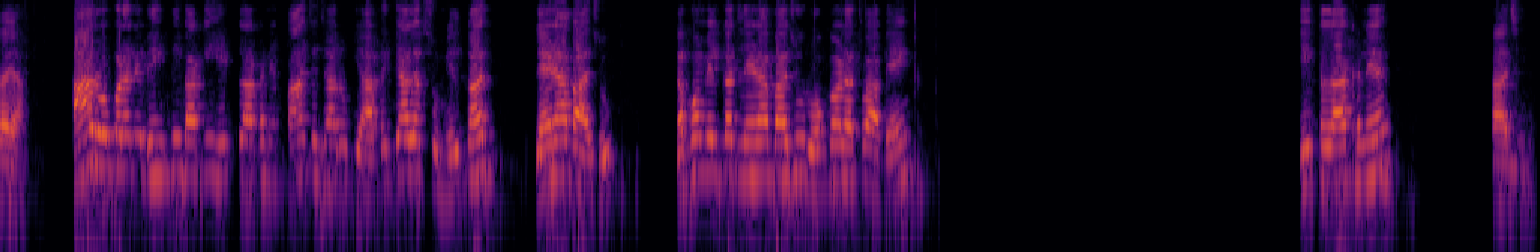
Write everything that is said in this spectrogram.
ગયા. આ રોકડ અને બેંકની બાકી એક લાખ અને પાંચ હજાર રૂપિયા. આપણે ક્યાં લખશું? મિલકત લેણા બાજુ. લખો મિલકત લેણા બાજુ, રોકડ અથવા બેંક. એક લાખ ને પાંચ હજાર.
